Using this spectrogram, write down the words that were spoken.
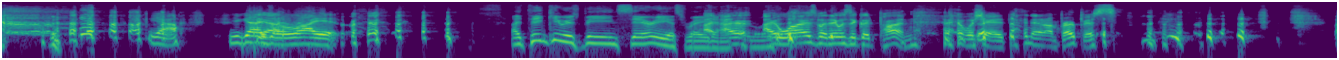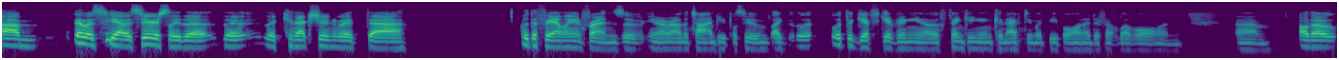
yeah, you guys yeah. are a riot. I think he was being serious right I, now. I, I, was, but it was a good pun. I wish I had done it on purpose. um, it was yeah, it was seriously the the the connection with uh, with the family and friends of you know around the time people who like with the gift giving, you know, thinking and connecting with people on a different level. And um, although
